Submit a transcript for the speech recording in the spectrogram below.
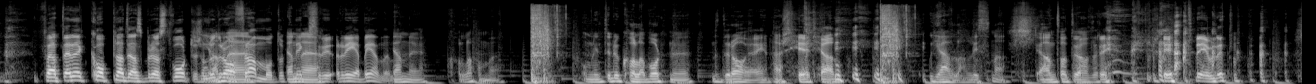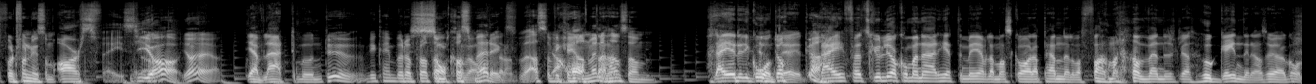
För att den är kopplad till hans bröstvårtor. Så om du Janne, drar framåt då knäcks re- revbenen. Janne, kolla på mig. Om inte du kollar bort nu, då drar jag i den här kedjan. Och jävlar, han lyssnar. Jag antar att du har haft det det trevligt. Fortfarande som arseface. Ja, ja, ja. ja. Jävla ärtmun. Du, vi kan ju börja prata Satan, om cosmetics. hatar. Alltså, vi Jag kan ju hatar använda han. han som... Nej, det går En inte. docka. Nej, för att skulle jag komma i närheten med en jävla mascarapenna eller vad fan man använder skulle jag hugga in den i hans ögon.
